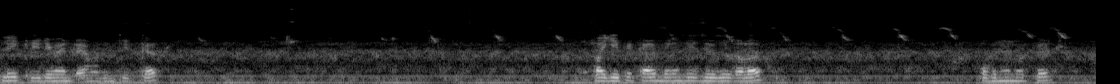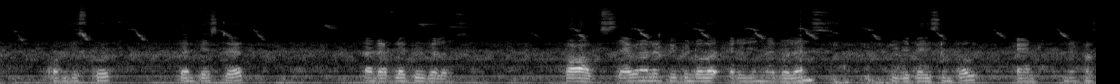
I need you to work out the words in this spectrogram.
click redeem and amazon gift my gift card balance is zero dollar open your notepad copy this code then paste it and apply to balance. Wow 715 dollar added in my balance. Is very simple and make us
